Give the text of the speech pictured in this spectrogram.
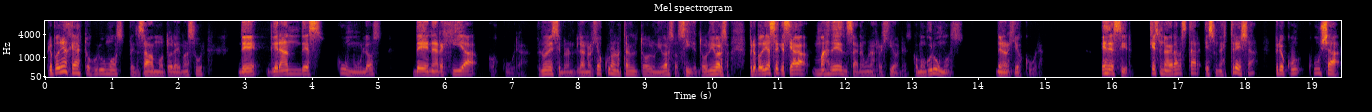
pero podrían generar estos grumos, pensaban Motola y Masur, de grandes cúmulos de energía oscura. Pero uno dice, pero la energía oscura no está en todo el universo, sí, en todo el universo, pero podría ser que se haga más densa en algunas regiones, como grumos de energía oscura. Es decir, que es una Gravstar? Es una estrella, pero cuya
